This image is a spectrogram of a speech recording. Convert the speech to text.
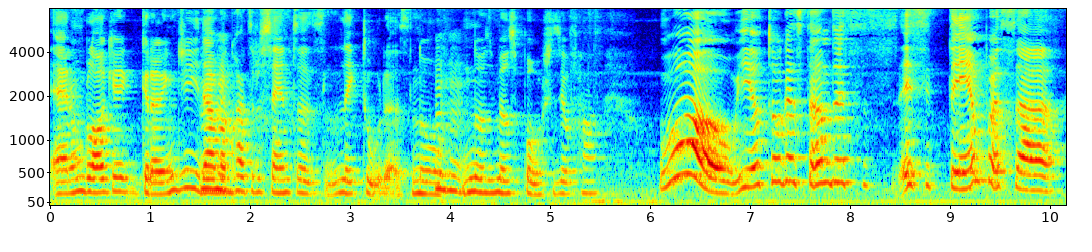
era um blog grande e dava 400 leituras no, nos meus posts. E eu falava, uou! E eu tô gastando esse, esse tempo, essa,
